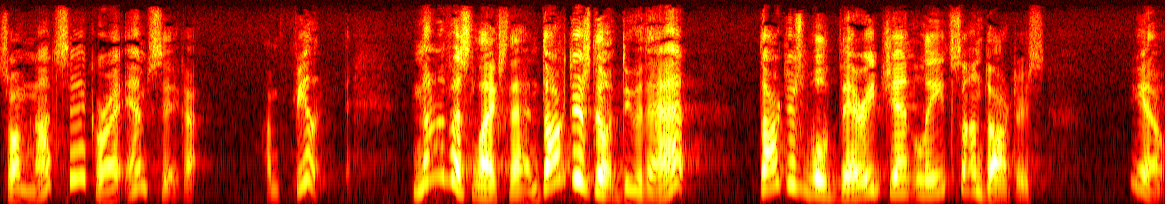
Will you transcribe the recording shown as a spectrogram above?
so I'm not sick or I am sick? I, I'm feeling. None of us likes that. And doctors don't do that. Doctors will very gently, some doctors, you know,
